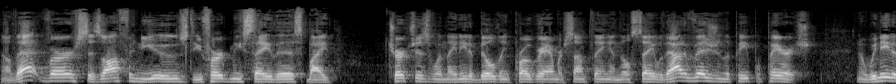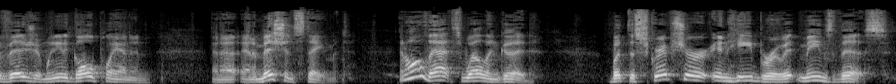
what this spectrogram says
Now, that verse is often used, you've heard me say this, by churches when they need a building program or something, and they'll say, Without a vision, the people perish. You know, we need a vision, we need a goal plan, and, and, a, and a mission statement. And all that's well and good. But the scripture in Hebrew, it means this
